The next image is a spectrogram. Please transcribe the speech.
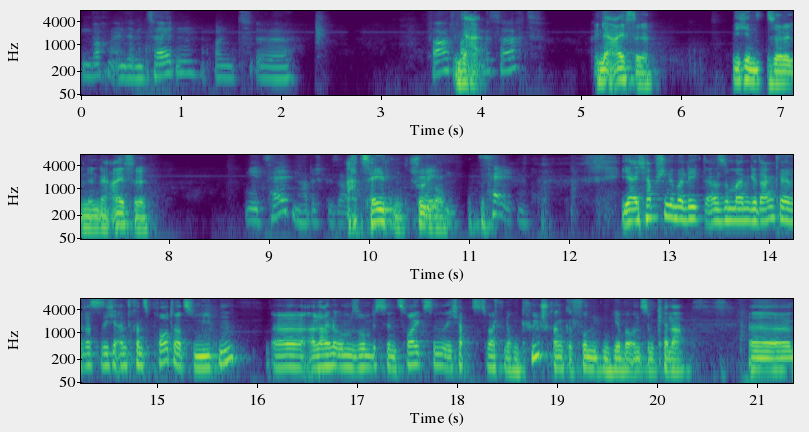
ein Wochenende mit Zelten und äh, Fahrradfahren ja, gesagt. In der Eifel. Nicht in Sölden, in der Eifel. Nee, Zelten habe ich gesagt. Ach, Zelten, Entschuldigung. Zelten. Zelten. Ja, ich habe schon überlegt, also mein Gedanke, dass sich einen Transporter zu mieten, äh, alleine um so ein bisschen Zeug sind. Ich habe zum Beispiel noch einen Kühlschrank gefunden hier bei uns im Keller. Äh,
